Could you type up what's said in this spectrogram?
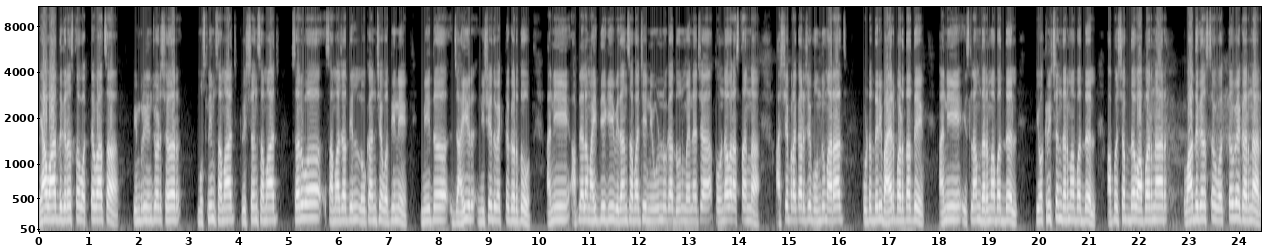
या वादग्रस्त वक्तव्याचा पिंपरी चिंचवड शहर मुस्लिम समाज ख्रिश्चन समाज सर्व समाजातील लोकांच्या वतीने मी इथं जाहीर निषेध व्यक्त करतो. आणि आपल्याला माहिती आहे की विधानसभाची निवडणुका दोन महिन्याच्या तोंडावर असताना असे प्रकारचे बोंधू महाराज कुठंतरी बाहेर पडतात ते आणि इस्लाम धर्माबद्दल किंवा ख्रिश्चन धर्माबद्दल अपशब्द वापरणार वादग्रस्त वक्तव्य करणार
